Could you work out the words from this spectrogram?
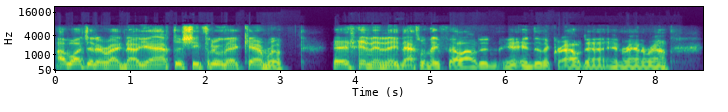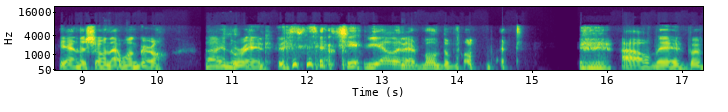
I'm watching it right now. Yeah, after she threw that camera, and, then they, that's when they fell out in, in, into the crowd uh, and ran around. Yeah, and they're showing that one girl uh, in the red. she yelling at them. But, oh man! But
